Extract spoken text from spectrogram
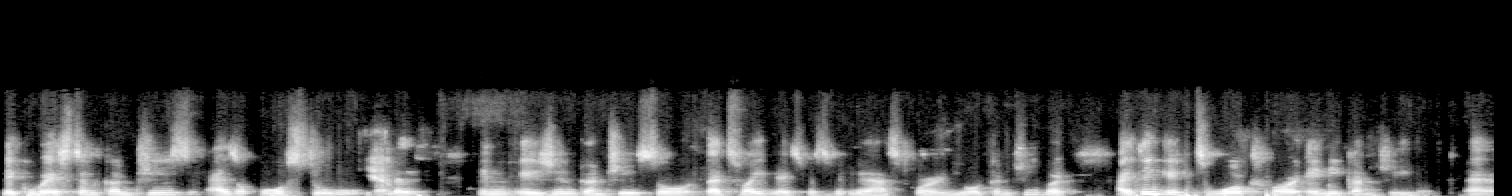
like western countries as opposed to yeah. like in Asian countries. So that's why I specifically asked for your country, but I think it's worked for any country, uh,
